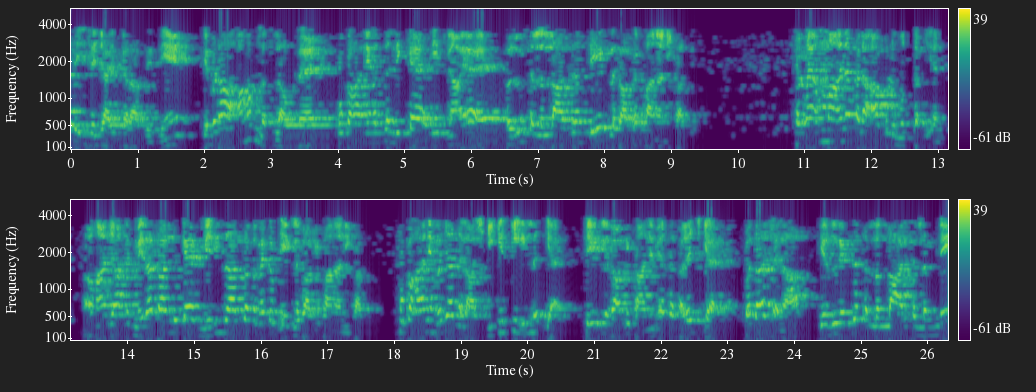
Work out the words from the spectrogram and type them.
سے اسے جائز کرا دیتے ہیں یہ بڑا اہم مسئلہ ہوتا ہے۔ فکہ نے مطلب لکھا ہے اس میں آیا ہے، حضور صلی اللہ علیہ وسلم ٹیک لگا کر کھانا نہیں کھاتے۔ فرمایا، اما انا فلا آکل مستقین ہاں جہاں تک میرا تعلق ہے، میری ذات کا تو میں تو ٹیک لگا کے کھانا نہیں کھاتا۔ وہ کہا نے وجہ تلاش کی اس کی علت کیا ہے؟ ٹیک لگا کے کھانے میں اثر حرج کیا ہے؟ پتا چلا کہ حضور صلی اللہ علیہ وسلم نے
